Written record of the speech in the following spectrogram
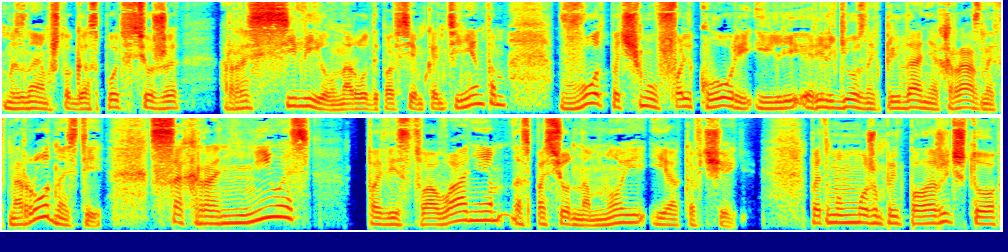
Мы знаем, что Господь все же расселил народы по всем континентам. Вот почему в фольклоре или религиозных преданиях разных народностей сохранилось повествование о спасенном Ное и о ковчеге. Поэтому мы можем предположить, что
